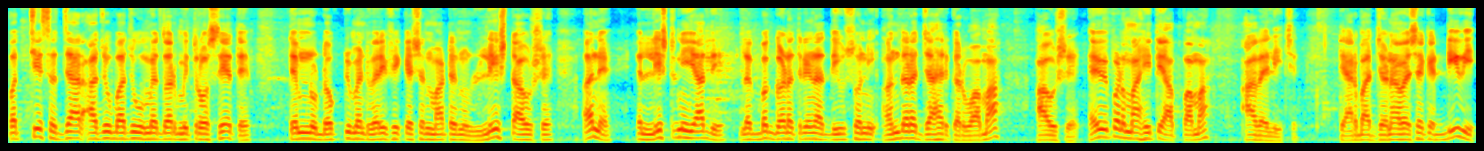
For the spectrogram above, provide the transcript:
પચીસ હજાર આજુબાજુ ઉમેદવાર મિત્રો છે તેમનું ડોક્યુમેન્ટ વેરિફિકેશન માટેનું લિસ્ટ આવશે અને લિસ્ટની યાદી લગભગ ગણતરીના દિવસોની અંદર જ જાહેર કરવામાં આવશે, એવી પણ માહિતી આપવામાં આવેલી છે. ત્યારબાદ જણાવે છે કે ડીવી,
